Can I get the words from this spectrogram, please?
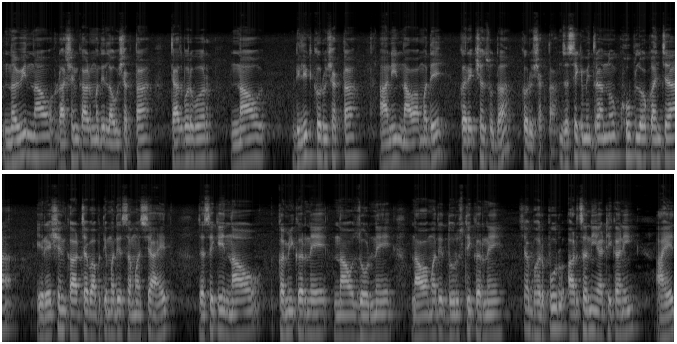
नवीन नाव राशन कार्डमध्ये लावू शकता. त्याचबरोबर नाव डिलीट करू शकता आणि नावामध्ये करेक्शनसुद्धा करू शकता. जसे की मित्रांनो खूप लोकांच्या रेशन कार्डच्या बाबतीमध्ये समस्या आहेत. जसे की नाव कमी करणे नाव जोडणे नावामध्ये दुरुस्ती करणे अशा भरपूर अडचणी या ठिकाणी आहेत.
